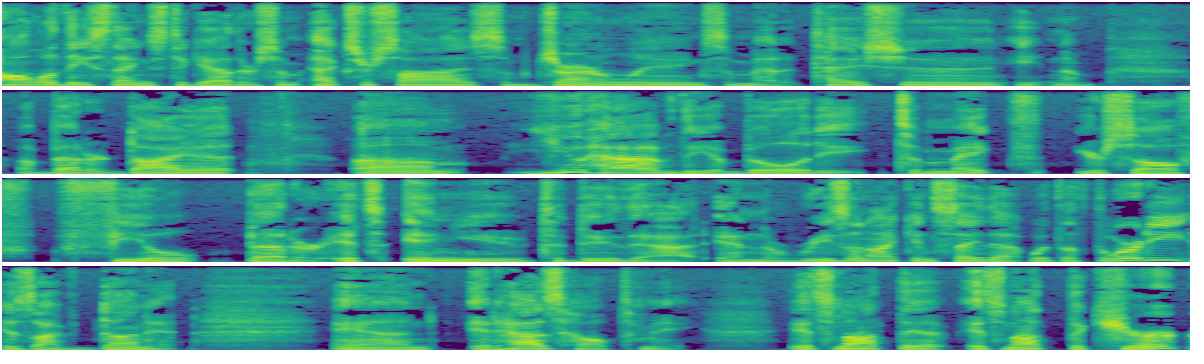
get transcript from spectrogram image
all of these things together some exercise, some journaling, some meditation, eating a, a better diet um, you have the ability to make yourself feel better. It's in you to do that. And the reason I can say that with authority is I've done it and it has helped me. It's not the it's not the cure.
